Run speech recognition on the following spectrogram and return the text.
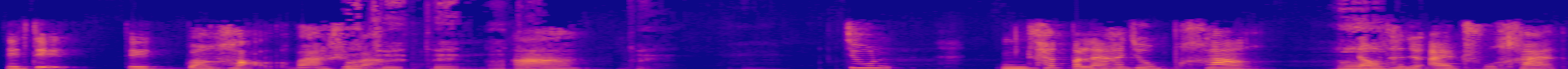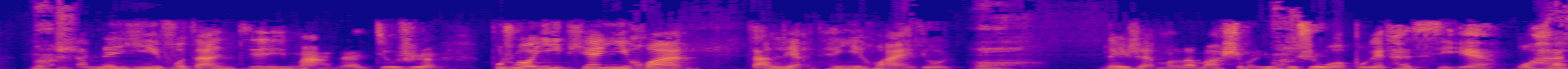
得得得管好了吧，是吧？啊对对，啊，对，就你他本来他就胖，然后他就爱出汗，那是。咱这衣服咱最起码的就是不说一天一换，咱两天一换也就啊，那什么了吗，是吧？又不是我不给他洗，我还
